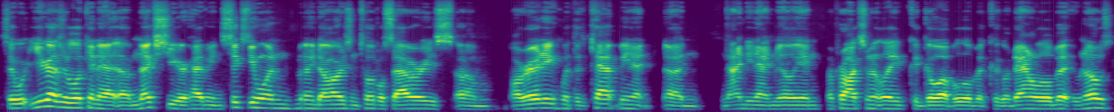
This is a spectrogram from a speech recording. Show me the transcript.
So you guys are looking at um, next year having $61 million in total salaries um, already, with the cap being at uh, 99 million approximately. Could go up a little bit, could go down a little bit. Who knows?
